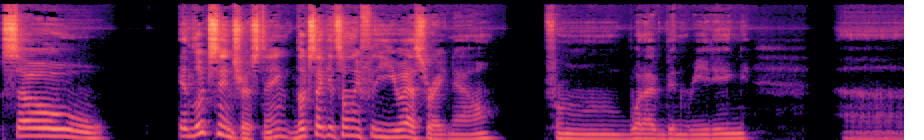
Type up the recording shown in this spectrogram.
So it looks interesting. Looks like it's only for the U.S. right now, from what I've been reading. Uh,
